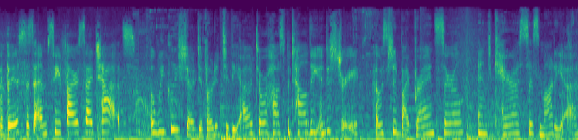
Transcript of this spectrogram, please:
This is MC Fireside Chats, a weekly show devoted to the outdoor hospitality industry, hosted by Brian Searl and Kara Sismadia.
